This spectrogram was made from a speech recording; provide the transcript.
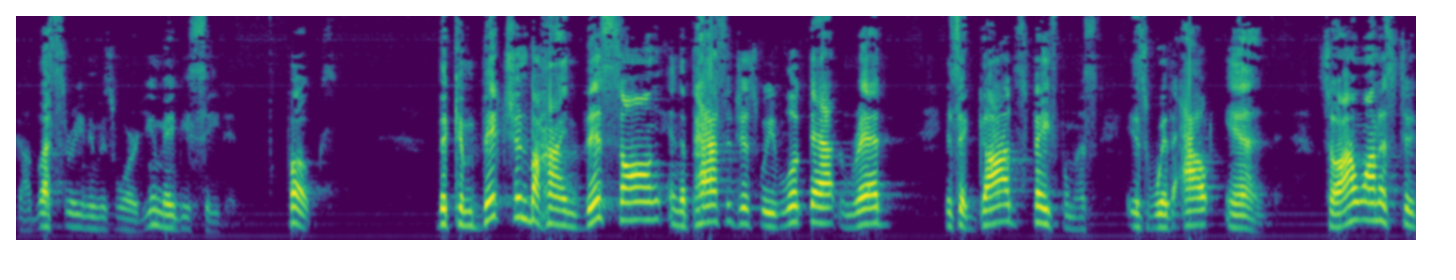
God bless the reading of His Word. You may be seated. Folks, the conviction behind this song and the passages we've looked at and read is that God's faithfulness is without end. So I want us to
